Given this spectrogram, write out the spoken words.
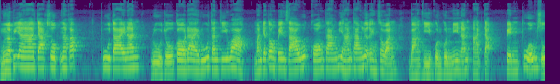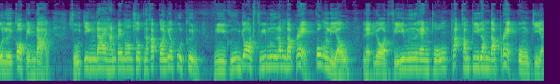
เมื่อพิจารณาจากศพนะครับ ผู้ตายนั้นรูโจก็ได้รู้ทันทีว่า มันจะต้องเป็นสาวกของทางวิหารทางเลือกแห่งสวรรค์ บางทีคนคนนี้นั้นอาจจะเป็นผู้อาวุโสเลยก็เป็นได้ สูจริงได้หันไปมองศพนะครับ ก่อนที่จะพูดขึ้น นี่คือยอดฝีมือลำดับแรกก้งเหลียว และยอดฝีมือแห่งทงพระคัมภีร์ลำดับแรกกงเจียน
